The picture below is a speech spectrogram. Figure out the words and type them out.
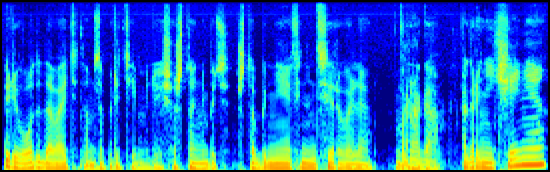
Переводы давайте там запретим или еще что-нибудь, чтобы не финансировали врага. Ограничения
